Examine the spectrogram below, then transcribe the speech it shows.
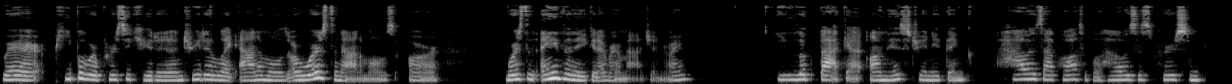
where people were persecuted and treated like animals, or worse than animals, or worse than anything that you could ever imagine, right? You look back at on history and you think, how is that possible? How is this person?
